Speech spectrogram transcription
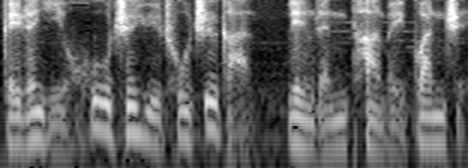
给人以呼之欲出之感，令人叹为观止。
